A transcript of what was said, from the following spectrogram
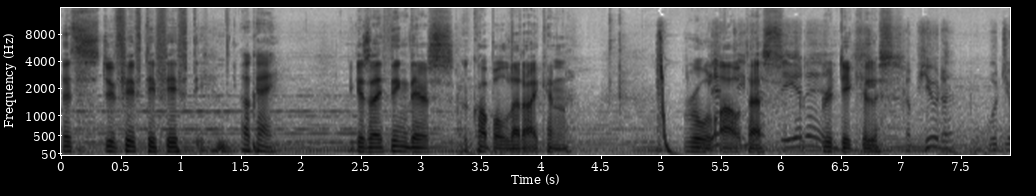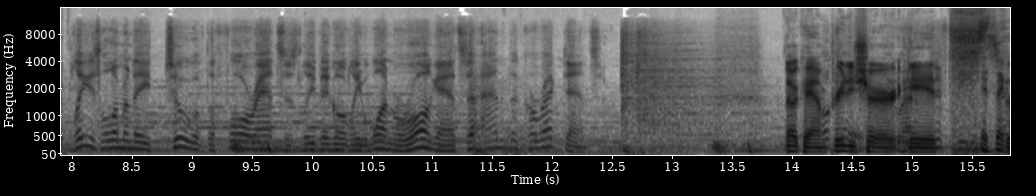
Let's do 50-50 Okay. because I think there's a couple that I can rule out as 50-50 it is. ridiculous. Computer, would you please eliminate two of the four answers, leaving only one wrong answer and the correct answer? Okay, I'm pretty sure it's 15 It's a the-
